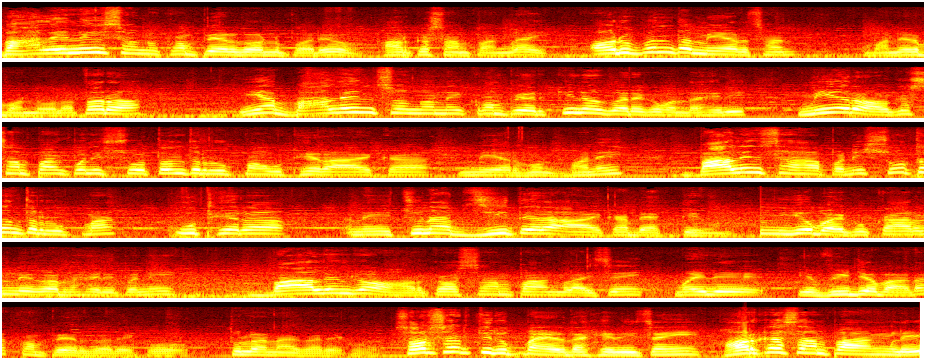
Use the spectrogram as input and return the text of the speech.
बालेनैसँग कम्पेयर गर्नु पर्यो हर्क साम्पाङलाई? अरू पनि त मेयर छन् भनेर भन्नु होला तर यहाँ बालेनसँग नै कम्पेयर किन गरेको भन्दाखेरि मेयर हर्क साम्पाङ पनि स्वतन्त्र रूपमा उठेर आएका मेयर हुन् भने बालेन शाह पनि स्वतन्त्र रूपमा उठेर अनि चुनाव जितेर आएका व्यक्ति हुन्। यो भएको कारणले गर्दाखेरि पनि बालेन र हर्क साम्पाङलाई चाहिँ मैले यो भिडियोबाट कम्पेयर गरेको तुलना गरेको सरस्वती रूपमा हेर्दाखेरि चाहिँ हर्क साम्पाङले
